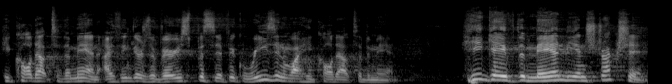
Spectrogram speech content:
He called out to the man. I think there's a very specific reason why he called out to the man. He gave the man the instruction.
